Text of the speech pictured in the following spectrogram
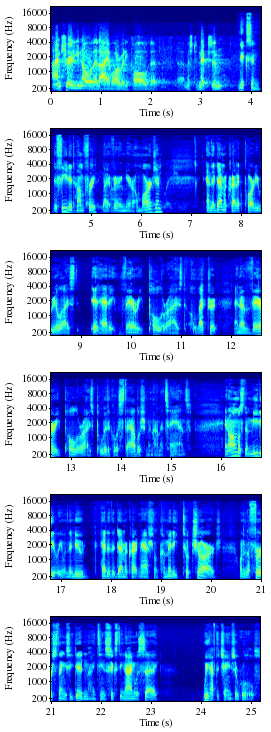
I'm sure you know that I have already called uh, uh, Mr. Nixon. Nixon defeated Humphrey by a very narrow margin, and the Democratic Party realized it had a very polarized electorate and a very polarized political establishment on its hands. And almost immediately, when the new head of the Democratic National Committee took charge, one of the first things he did in 1969 was say, We have to change the rules.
